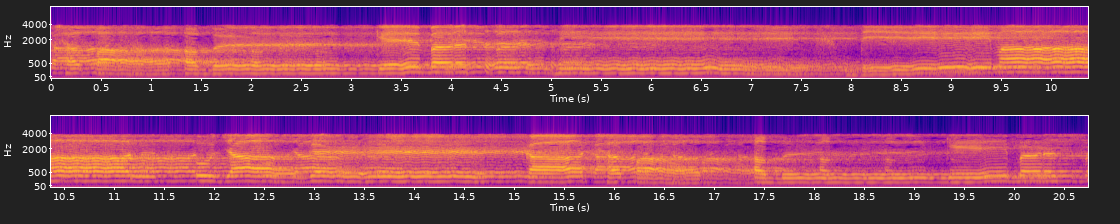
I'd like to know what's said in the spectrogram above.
چھپا اب کے برس بھی اب کے برس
